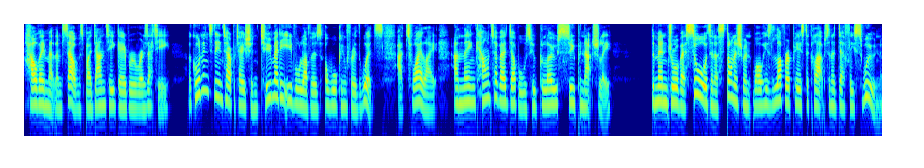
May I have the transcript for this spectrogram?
How They Met Themselves by Dante Gabriel Rossetti. According to the interpretation, two medieval lovers are walking through the woods at twilight and they encounter their doubles who glow supernaturally. The men draw their swords in astonishment while his lover appears to collapse in a deathly swoon.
